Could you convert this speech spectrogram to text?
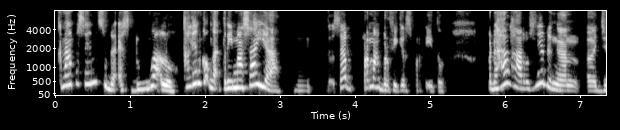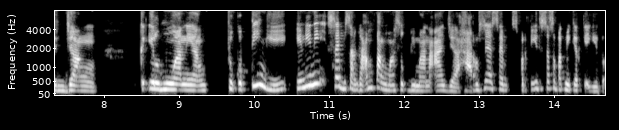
Kenapa saya ini sudah S2 loh? Kalian kok nggak terima saya? Gitu. Saya pernah berpikir seperti itu. Padahal harusnya dengan uh, jenjang keilmuan yang cukup tinggi, ini nih saya bisa gampang masuk di mana aja. Harusnya saya seperti itu saya sempat mikir kayak gitu.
